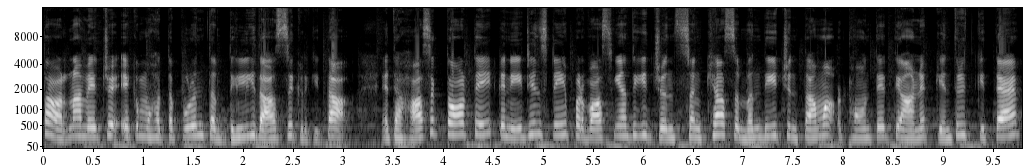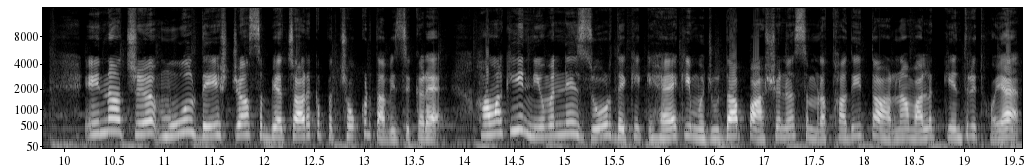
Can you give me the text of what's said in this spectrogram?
ਧਾਰਨਾ ਵਿੱਚ ਇੱਕ ਮਹੱਤਵਪੂਰਨ ਤਬਦੀਲੀ ਦਾ ਜ਼ਿਕਰ ਕੀਤਾ। ਇਤਿਹਾਸਕ ਤੌਰ ਤੇ ਕੈਨੇਡੀਅਨਸ ਨੇ ਪ੍ਰਵਾਸੀਆਂ ਦੀ ਜਨਸੰਖਿਆ ਸੰਬੰਧੀ ਚਿੰਤਾਵਾਂ ਉਠਾਉਣ ਤੇ ਧਿਆਨ ਕੇਂਦਰਿਤ ਕੀਤਾ ਹੈ। ਇਹਨਾਂ 'ਚ ਮੂਲ ਦੇਸ਼ ਜਾਂ ਸੱਭਿਆਚਾਰਕ ਪਿਛੋਕੜ ਦਾ ਵੀ ਜ਼ਿਕਰ ਹੈ। ਹਾਲਾਂਕਿ ਨਿਊਮਨ ਨੇ ਜ਼ੋਰ ਦੇ ਕੇ ਕਿਹਾ ਹੈ ਕਿ ਮੌਜੂਦਾ ਭਾਸ਼ਣ ਸਮਰੱਥਾ ਦੀ ਧਾਰਨਾ ਵੱਲ ਕੇਂਦਰਿਤ ਹੋਇਆ ਹੈ।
